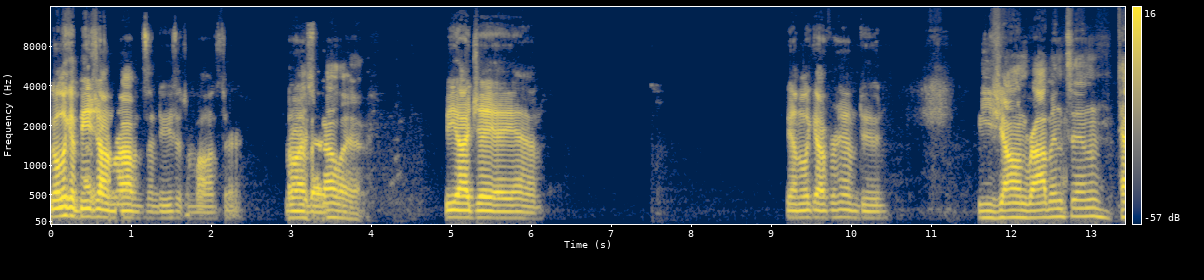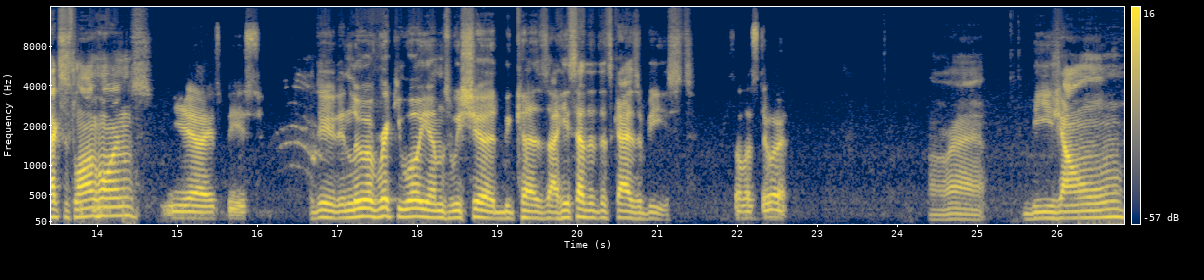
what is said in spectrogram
Go look at Bijan Robinson, dude. He's such a monster. How do I spell it? B I J A N. Be on the lookout for him, dude. Bijan Robinson, Texas Longhorns. Yeah, he's a beast. Dude, in lieu of Ricky Williams, we should because uh, he said that this guy is a beast. So let's do it. All right. Bijan.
